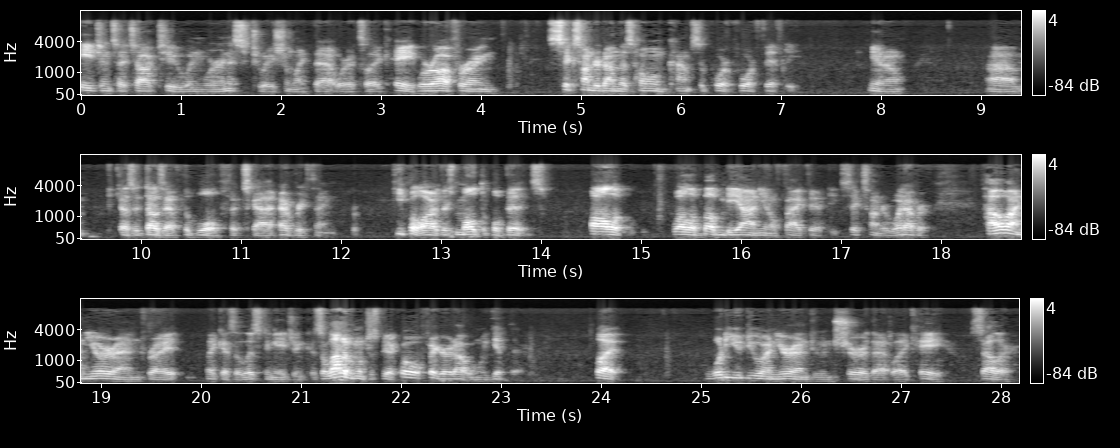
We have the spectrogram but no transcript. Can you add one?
agents I talk to when we're in a situation like that, where it's like, hey, we're offering 600 on this home, comp support 450, you know, um, because it does have the wolf, it's got everything. People are, there's multiple bids, all well above and beyond, you know, 550, 600, whatever. How on your end, right, like as a listing agent, because a lot of them will just be like, well, we'll figure it out when we get there. But what do you do on your end to ensure that, like, hey, seller,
